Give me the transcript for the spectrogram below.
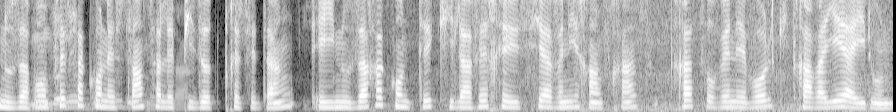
Nous avons fait sa connaissance à l'épisode précédent et il nous a raconté qu'il avait réussi à venir en France grâce aux bénévoles qui travaillaient à Irun.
